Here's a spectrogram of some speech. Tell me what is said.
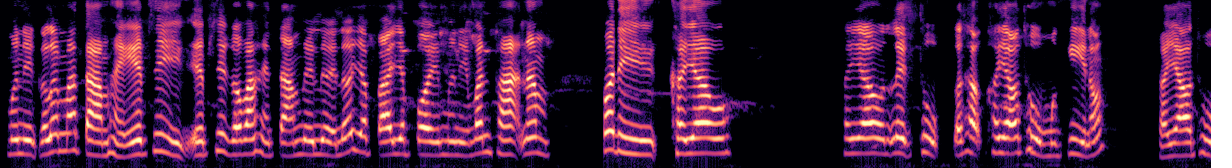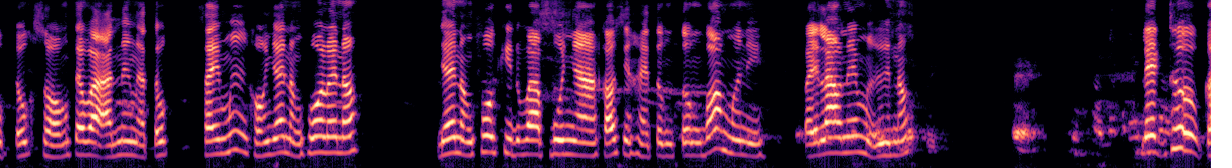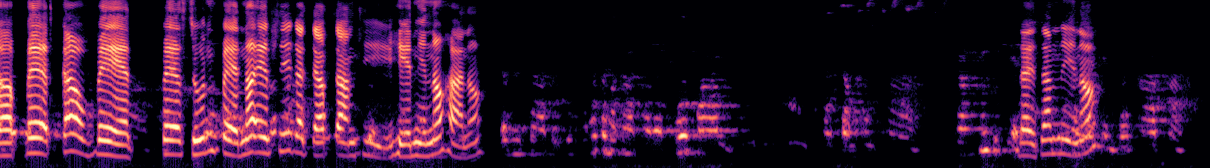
มื้อนี้ก็เลยมาตามให้ FC อีก FC ก็ว่าให้ตามเรื่อยๆเลยอย่าไปอย่าปล่อยมื้อนี้วันพระนํพอดีเขย่าเขย่าเลขถูกก็เท่าเขย่าถูกเมื่อกี้เนาะเขย่าถูกตกสองแต่ว่าอันหนึงน่ะตกใส่มือของยายหนองโพเลยเนาะ ยายหนองโพคิดว่าปูญญาเขาสิให้ตรงๆบ่มื้อนี้ไปเล่าในมื้ออื่นเนาะเลขทูบกับแปดเก้าแปดแปดศูนย์แปดเนาะเอฟซีก็จับตามที่เห็นเนี่เนาะค่ะเนาะได้จำนี่เนาะ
